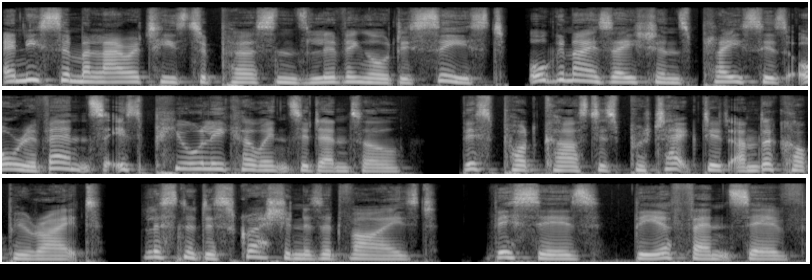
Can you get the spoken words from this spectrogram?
Any similarities to persons living or deceased, organizations, places, or events is purely coincidental. This podcast is protected under copyright. Listener discretion is advised. This is The Offensive.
